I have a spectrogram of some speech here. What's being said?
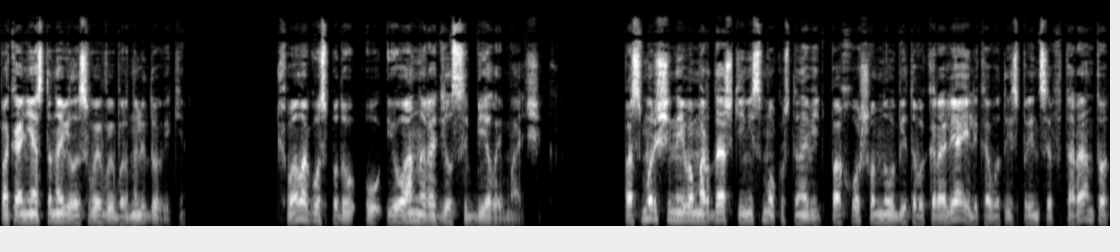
пока не остановила свой выбор на Людовике. Хвала Господу, у Иоанна родился белый мальчик. По сморщенной его мордашке не смог установить, похож он на убитого короля или кого-то из принцев Таранто,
